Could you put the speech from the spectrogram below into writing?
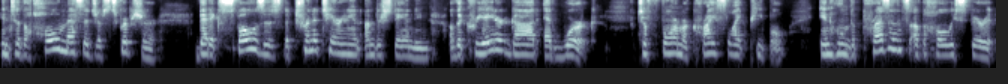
into the whole message of scripture that exposes the Trinitarian understanding of the creator God at work to form a Christ-like people in whom the presence of the Holy Spirit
